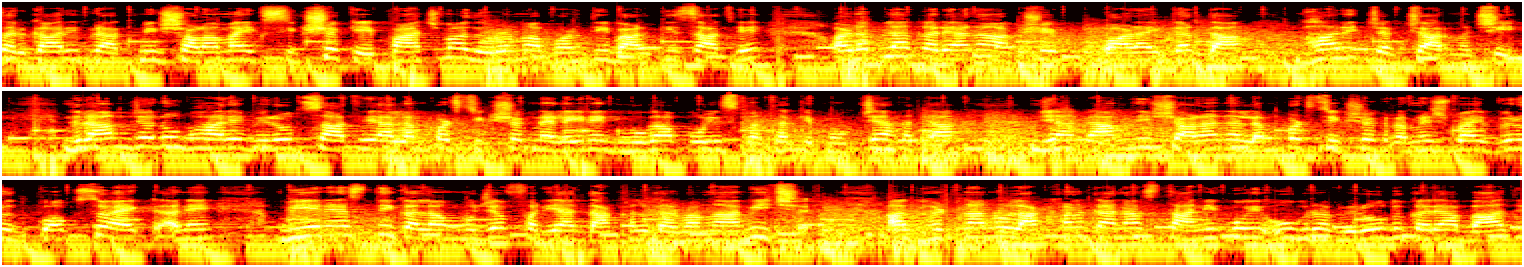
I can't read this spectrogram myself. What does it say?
સરકારી પ્રાથમિક શાળામાં એક શિક્ષકે પાંચમા ધોરણમાં ભણતી બાળકી સાથે અડપલા કર્યાના આક્ષેપ બાળાઈ કરતા ભારે ચકચાર મચી. ગ્રામજનો ભારે વિરોધ સાથે આ લંપટ શિક્ષકને લઈને ઘોઘા પોલીસ મથકે પહોંચ્યા હતા, જ્યાં ગામની શાળાના લંપટ શિક્ષક રમેશભાઈ વિરુદ્ધ પોક્સો એક્ટ અને બીએનએસની કલમ મુજબ ફરિયાદ દાખલ કરવામાં આવી છે. આ ઘટનાનો લાખણકાના સ્થાનિકોએ ઉગ્ર વિરોધ કર્યા બાદ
